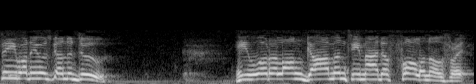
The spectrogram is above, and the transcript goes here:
see what he was going to do. He wore a long garment, he might have fallen over it.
